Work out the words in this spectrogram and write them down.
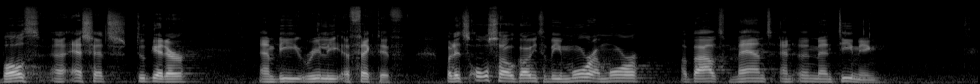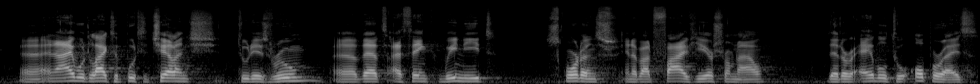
both uh, assets together and be really effective. But it's also going to be more and more about manned and unmanned teaming. Uh, and I would like to put the challenge to this room uh, that I think we need squadrons in about five years from now that are able to operate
